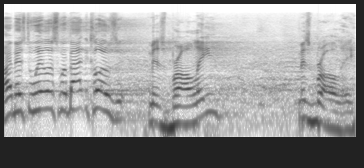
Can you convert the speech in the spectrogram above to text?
All right, Mr. Willis, we're about to close it. Ms. Brawley. Ms. Brawley.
